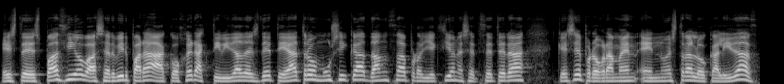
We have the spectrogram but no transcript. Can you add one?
Este espacio va a servir para acoger actividades de teatro, música, danza, proyecciones, etcétera, que se programen en nuestra localidad.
